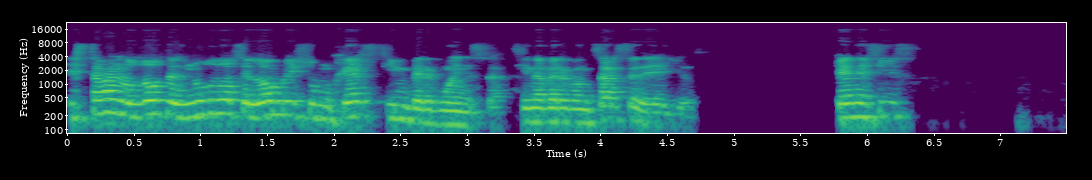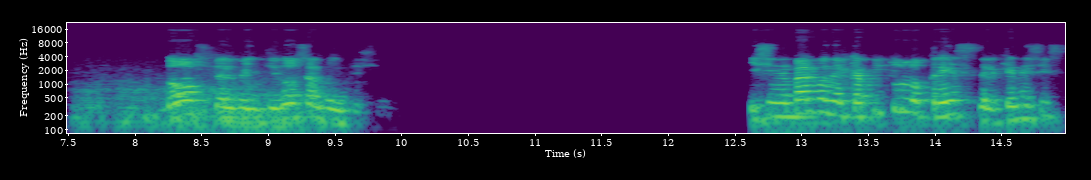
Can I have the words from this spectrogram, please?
Estaban los dos desnudos, el hombre y su mujer, sin vergüenza, sin avergonzarse de ellos. Génesis 2, del 22 al 25. Y sin embargo, en el capítulo 3 del Génesis,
